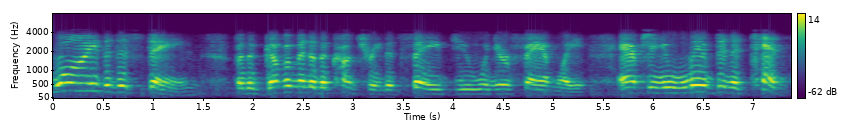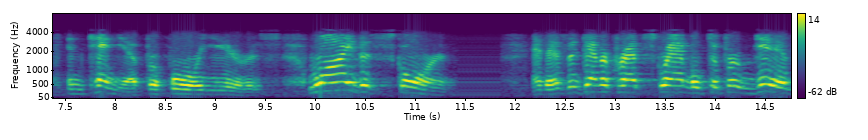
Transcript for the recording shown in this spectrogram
why the disdain for the government of the country that saved you and your family after you lived in a tent in Kenya for four years? Why the scorn? And as the Democrats scramble to forgive,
